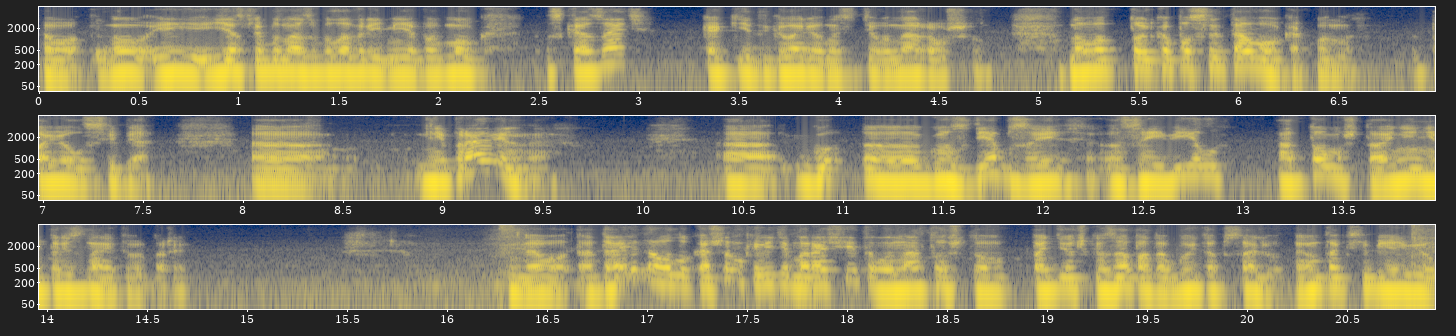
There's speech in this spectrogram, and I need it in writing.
Вот. Ну, и если бы у нас было время, я бы мог сказать, какие договоренности он нарушил. Но вот только после того, как он повел себя э, неправильно, а, э, Госдеп заявил о том, что они не признают выборы. Да, вот. А до этого Лукашенко, видимо, рассчитывал на то, что поддержка Запада будет абсолютной. Он так себя и вел.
